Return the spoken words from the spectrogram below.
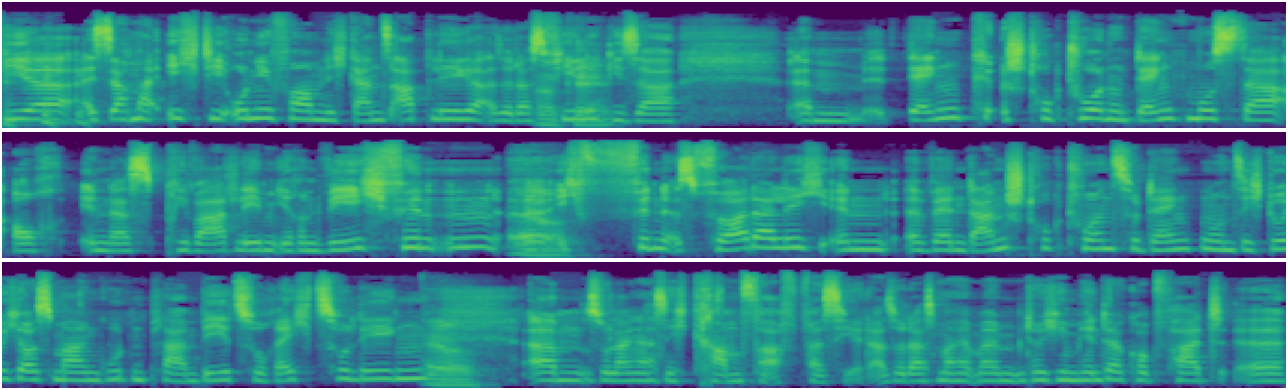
wir, ich sag mal, ich die Uniform nicht ganz ablege, also dass okay. viele dieser ähm, Denkstrukturen und Denkmuster auch in das Privatleben ihren Weg finden. Äh, ja. Äh, ich finde es förderlich, in äh, Wenn-Dann-Strukturen zu denken und sich durchaus mal einen guten Plan B zurechtzulegen, ja. ähm, solange das nicht krampfhaft passiert. Also dass man, man natürlich im Hinterkopf hat, äh,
